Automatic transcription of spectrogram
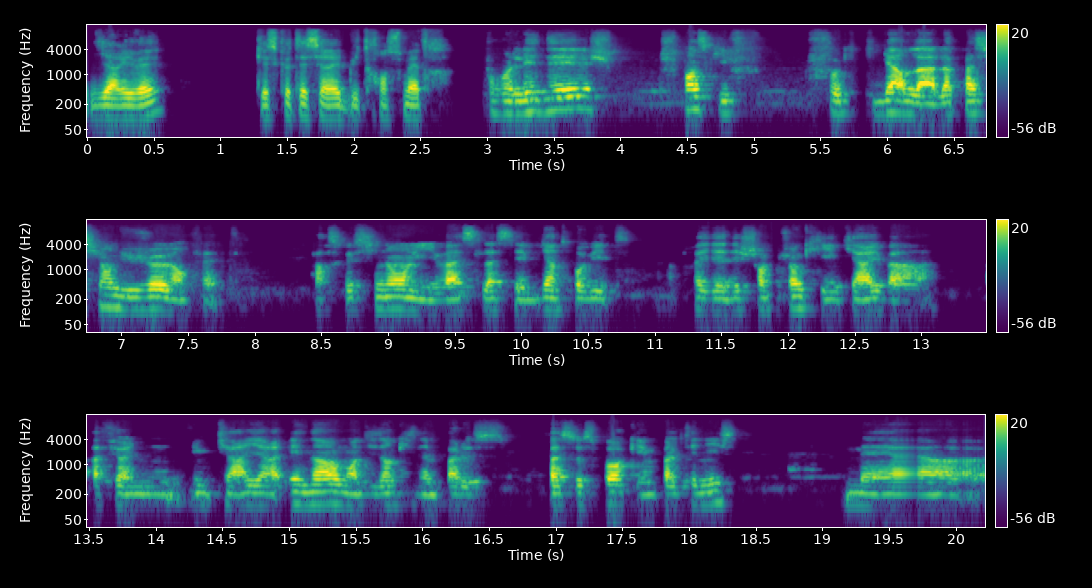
d'y arriver, qu'est-ce que tu essaierais de lui transmettre? Pour l'aider, je, je, pense qu'il faut qu'il garde la, la, passion du jeu en fait. Parce que sinon, il va se lasser bien trop vite. Après, il y a des champions qui, qui arrivent à, à faire une, une, carrière énorme en disant qu'ils n'aiment pas, le, pas ce sport, qu'ils n'aiment pas le tennis. Mais euh,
